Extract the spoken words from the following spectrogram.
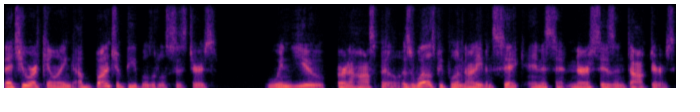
that you are killing a bunch of people's little sisters when you burn a hospital, as well as people who are not even sick, innocent nurses and doctors,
